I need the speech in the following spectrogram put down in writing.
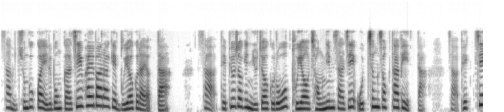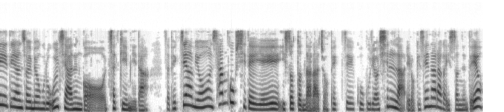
3. 중국과 일본까지 활발하게 무역을 하였다. 4. 대표적인 유적으로 부여 정림사지 5층 석탑이 있다. 자, 백제에 대한 설명으로 옳지 않은 것 찾기입니다. 자, 백제하면 삼국 시대에 있었던 나라죠. 백제, 고구려, 신라 이렇게 세 나라가 있었는데요.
